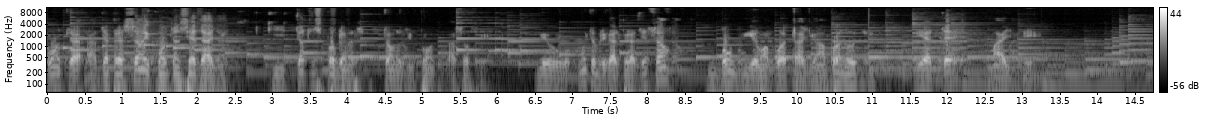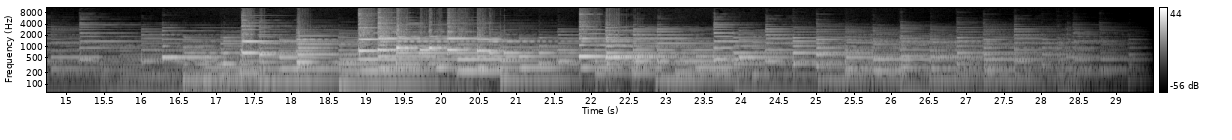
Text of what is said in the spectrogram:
contra a depressão e contra a ansiedade que tantos problemas estão nos impondo a sofrer. Meu muito obrigado pela atenção, um bom dia, uma boa tarde uma boa noite e até mais ver. Música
